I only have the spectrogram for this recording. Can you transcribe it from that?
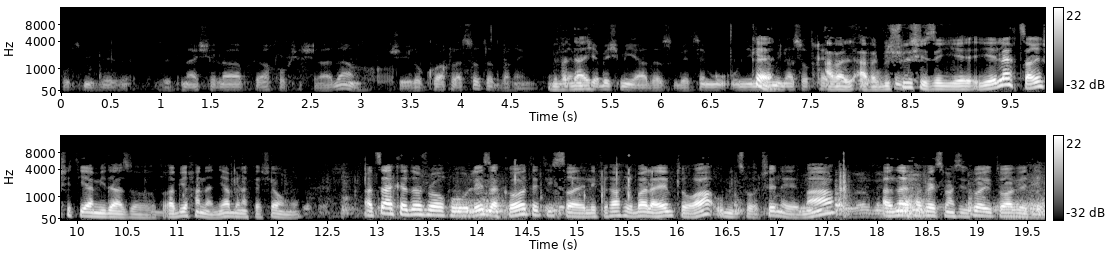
חוץ מזה, זה, זה תנאי של הבחירה החופשית של האדם, שיהיה לו כוח לעשות את הדברים. אם בוודאי. אדם מתייבש מיד, אז בעצם הוא הוא נמנע כן, מלעשות חלק. אבל, אבל. בשביל שזה ילך צריך שתהיה המידה הזאת. רבי חנניה בן הקשה אומר, רצה הקדוש ברוך הוא לזכות את ישראל, לפיכך הרבה להם תורה ומצוות, שנאמר, אדוני חפץ מה צדקו תורה וידין.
